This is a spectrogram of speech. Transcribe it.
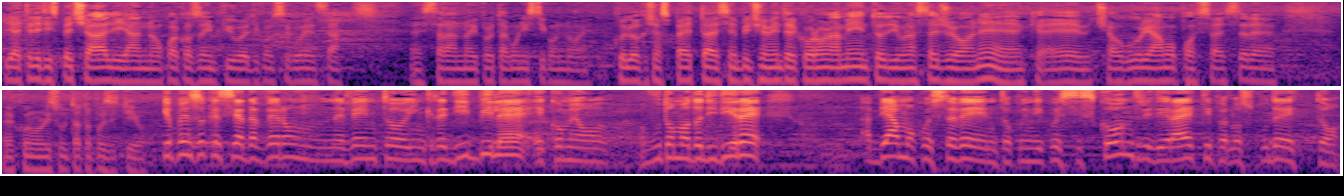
gli atleti speciali hanno qualcosa in più e di conseguenza eh, saranno i protagonisti con noi. Quello che ci aspetta è semplicemente il coronamento di una stagione che ci auguriamo possa essere con un risultato positivo. Io penso che sia davvero un evento incredibile e come ho avuto modo di dire abbiamo questo evento, quindi questi scontri diretti per lo scudetto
